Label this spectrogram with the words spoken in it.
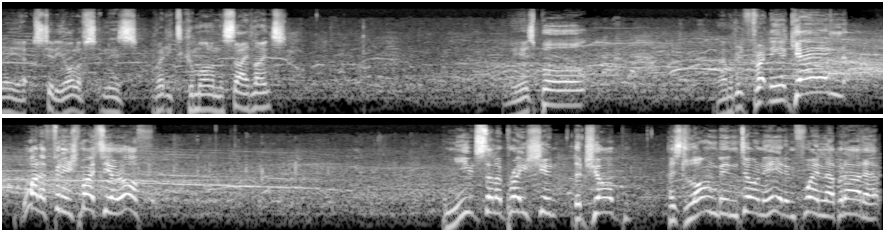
Freya Stiri Olofsson is ready to come on on the sidelines. Here's ball. Madrid threatening again. What a finish, Maite Oroz. A mute celebration. The job has long been done here in Fuenlabrada.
